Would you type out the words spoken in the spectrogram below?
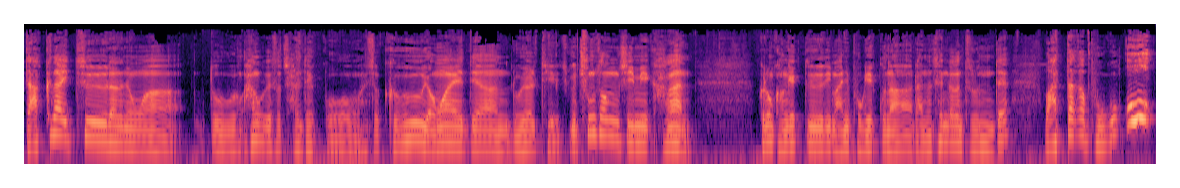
다크나이트라는 영화도 한국에서 잘 됐고 그래서 그 영화에 대한 loyalty, 그 충성심이 강한 그런 관객들이 많이 보겠구나라는 생각은 들었는데 왔다가 보고 오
